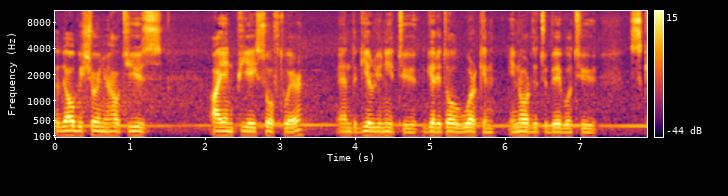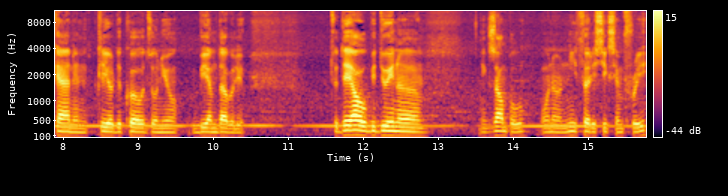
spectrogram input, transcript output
Today I'll be showing you how to use INPA software and the gear you need to get it all working in order to be able to scan and clear the codes on your BMW. Today I'll be doing an example on an E36 M3.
